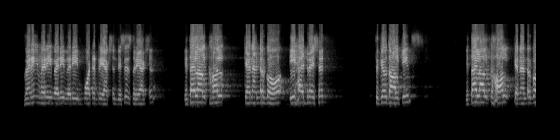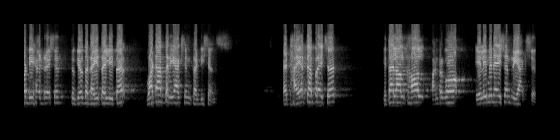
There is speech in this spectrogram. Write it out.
Very, very, very, very important reaction. This is the reaction. Ethyl alcohol can undergo dehydration to give the alkenes. Ethyl alcohol can undergo dehydration to give the diethyl ether. What are the reaction conditions? At higher temperature, ethyl alcohol undergo elimination reaction.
